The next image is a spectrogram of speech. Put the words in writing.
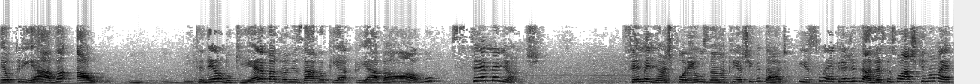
eu criava algo. Entendeu? Do que era padronizado, eu cria- criava algo semelhante. Semelhante, porém usando a criatividade. Isso é criatividade. Às vezes as pessoas acham que não é,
